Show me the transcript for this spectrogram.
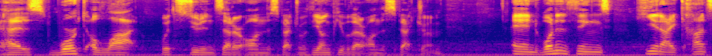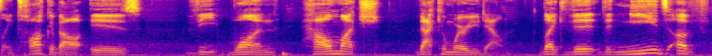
has worked a lot with students that are on the spectrum, with young people that are on the spectrum. And one of the things he and I constantly talk about is the one how much that can wear you down. Like the the needs of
